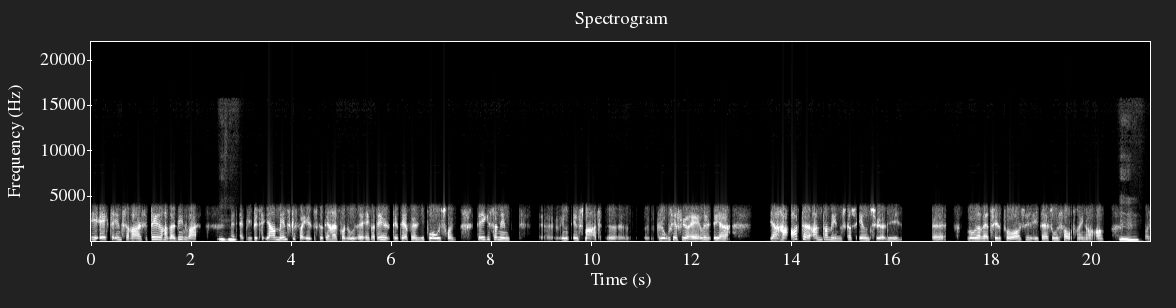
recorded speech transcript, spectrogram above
i ægte interesse, det har været min vej. Mm-hmm. At, at blive bet- jeg er menneskeforelsket, det har jeg fundet ud af. Ikke? Og det, det er derfor, jeg lige bruger udtryk. Det er ikke sådan en, øh, en, en smart øh, glose, jeg fyrer af. Jeg, jeg har opdaget andre menneskers eventyrlige øh, måde at være til på, også i deres udfordringer og, Mm. og,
